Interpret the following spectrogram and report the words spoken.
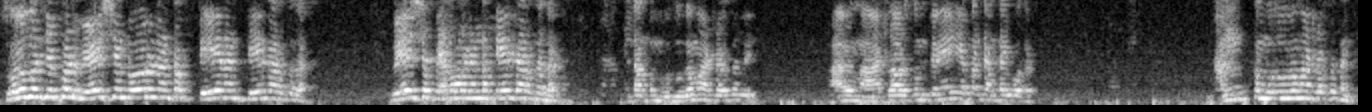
సులభం చెప్పాడు వేష్య నోరు అంట తేను తేనె కారుతుందట. వేష్య పెదవుల గంట తేనె కారుతుందట. అంటే అంత మృదుగా మాట్లాడుతుంది. ఆమె మాట్లాడుతుంటేనే ఇతను టెంప్ట్ అయిపోతాడు. అంత మృదువుగా మాట్లాడుతుందండి.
